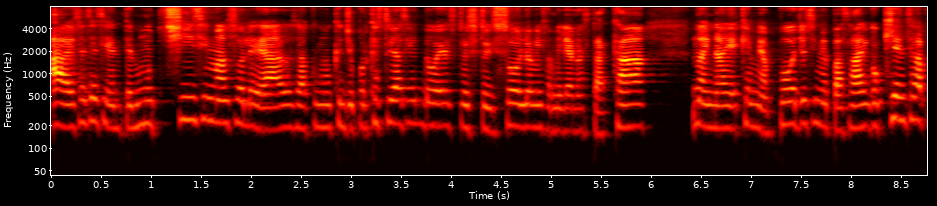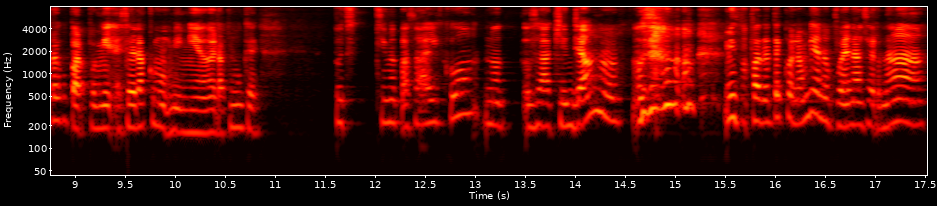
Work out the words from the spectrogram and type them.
a veces se siente muchísima soledad, o sea, como que yo, ¿por qué estoy haciendo esto? Estoy solo, mi familia no está acá, no hay nadie que me apoye, si me pasa algo, ¿quién se va a preocupar por mí? Ese era como mi miedo, era como que, pues, si me pasa algo, no, o sea, ¿a quién llamo? O sea, mis papás desde Colombia no pueden hacer nada.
